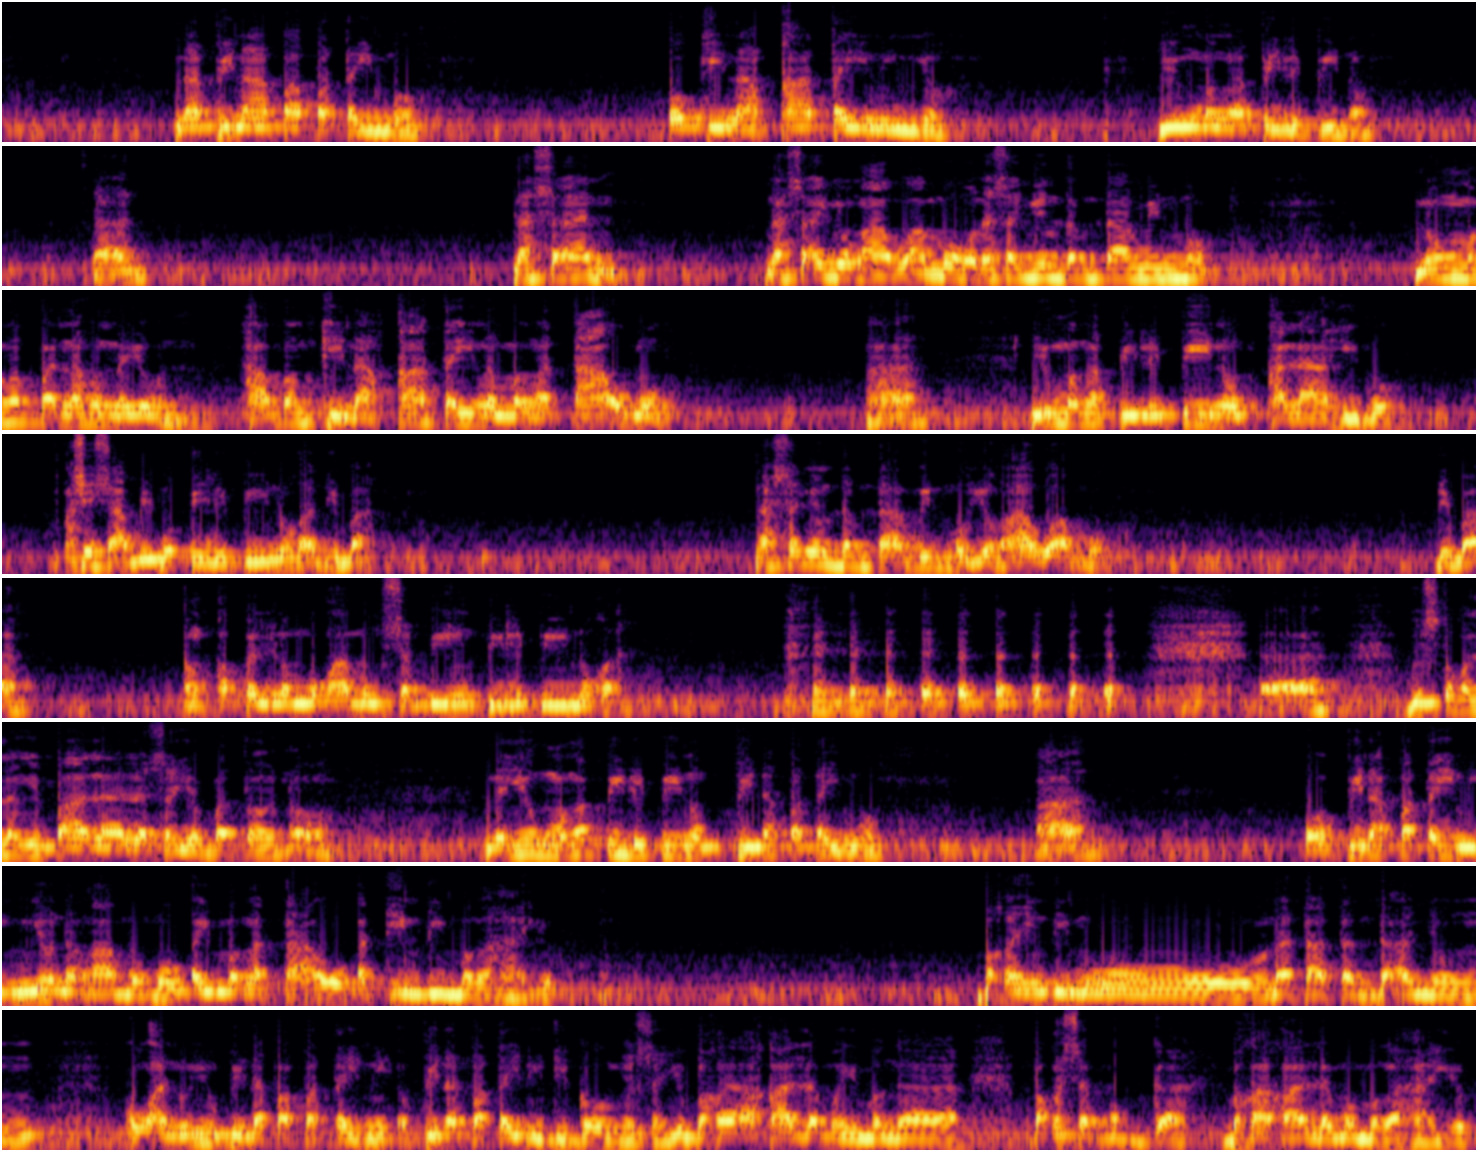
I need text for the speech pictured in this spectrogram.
na pinapapatay mo o kinakatay ninyo yung mga Pilipino. Ha? Nasaan? Nasaan yung awa mo? Nasaan yung damdamin mo? Noong mga panahon na yon, habang kinakatay ng mga tao mo, ha? Yung mga Pilipinong kalahi mo. Kasi sabi mo, Pilipino ka, di ba? Nasaan yung damdamin mo, yung awa mo? Di ba? Ang kapal ng mukha mong sabihin Pilipino ka. Ah, gusto ko lang ipaalala sa iyo ba to, no? Na yung mga Pilipinong pinapatay mo, ha? O pinapatay ninyo ng amo mo ay mga tao at hindi mga hayop. Baka hindi mo natatandaan yung kung ano yung pinapapatay ni pinapatay ni Digong nyo sa iyo. Baka akala mo yung mga baka sabog ka, baka akala mo mga hayop.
